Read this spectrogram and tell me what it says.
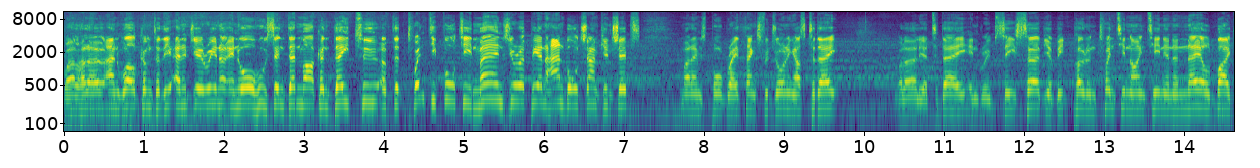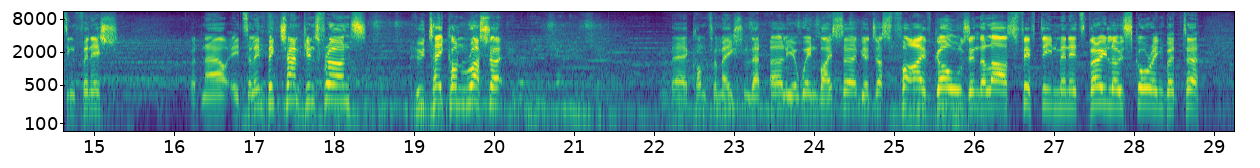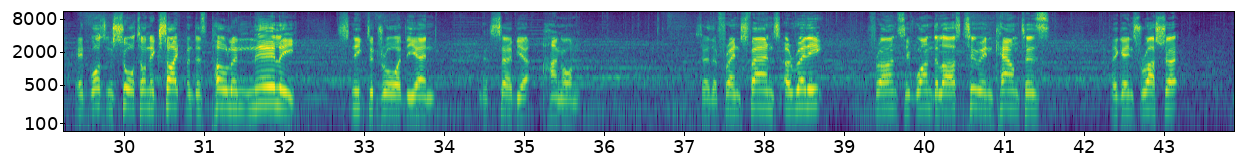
Well, hello and welcome to the NRGi Arena in Aarhus in Denmark and day two of the 2014 Men's European Handball Championships. My name's Paul Braith, thanks for joining us today. Well, earlier today in Group C, Serbia beat Poland 2019 in a nail-biting finish. But now it's Olympic champions France who take on Russia. Their confirmation of that earlier win by Serbia, just five goals in the last 15 minutes, very low scoring, but uh, it wasn't short on excitement as Poland nearly sneaked a draw at the end, but Serbia hung on. So the French fans are ready. France have won the last two encounters against Russia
